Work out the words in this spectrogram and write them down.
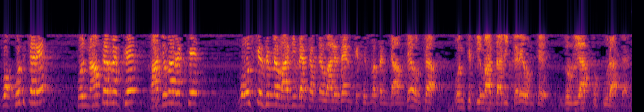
وہ خود کرے، کوئی نوکر رکھے خاجمہ رکھے وہ اس کے ذمہ واجب ہے کہ اپنے والدین کی خدمت انجام دے، ان کا، ان کی تیمارداری کرے، ان کے ضروریات کو پورا کرے۔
